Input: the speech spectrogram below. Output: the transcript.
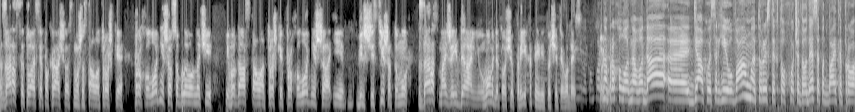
зараз ситуація покращилась, тому що стало трошки прохолодніше, особливо вночі, і вода стала трошки прохолодніша і більш чистіша. Тому зараз майже ідеальні умови для того, щоб приїхати і відпочити в Одесі. Комфортна прохолодна вода. Е, Дякую, Сергію. Вам туристи, хто хоче до Одеси, подбайте про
